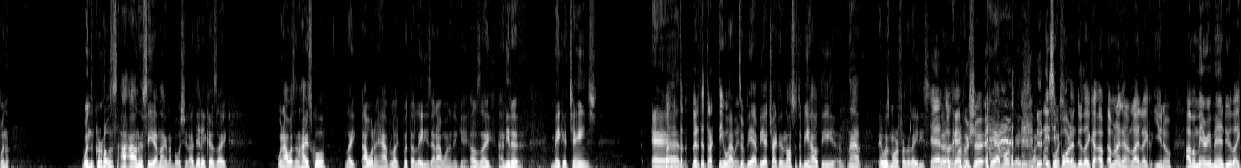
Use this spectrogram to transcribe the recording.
when when the girls. I, I honestly, I'm not gonna bullshit. I did it because like when I was in high school, like I wouldn't have luck with the ladies that I wanted to get. I was like, I need to make a change. And verte atractivo uh, to be yeah, be attractive and also to be healthy. Nah, it was more for the ladies. Yeah, okay, more for sure. Yeah, more for ladies. dude, it's bullshit? important, dude. Like, I, I'm not gonna lie. Like, you know, I'm a married man, dude. Like,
